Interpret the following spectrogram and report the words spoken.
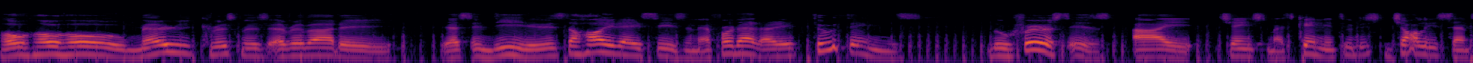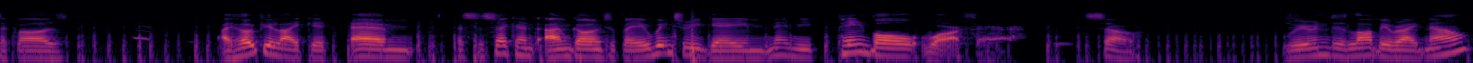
Ho ho ho! Merry Christmas, everybody! Yes, indeed, it is the holiday season, and for that I did two things. The first is I changed my skin into this jolly Santa Claus. I hope you like it. Um, as a second, I'm going to play a wintry game, namely Paintball Warfare. So, we're in this lobby right now,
